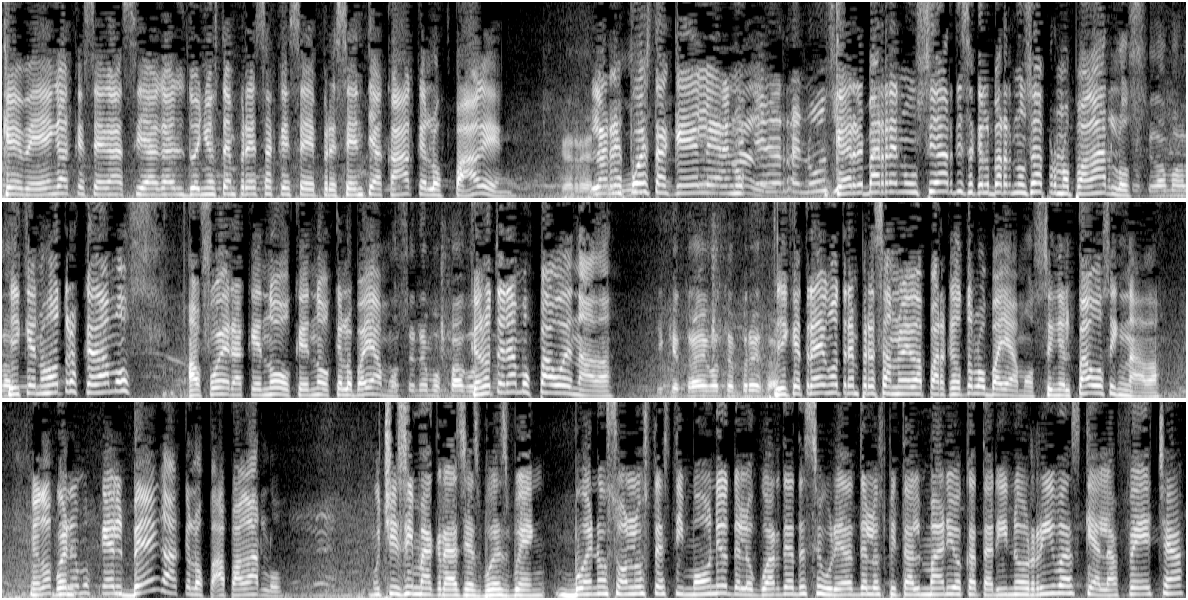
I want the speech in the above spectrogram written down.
Que venga, que se haga, si haga el dueño de esta empresa, que se presente acá, que los paguen. La respuesta que él le que él va a renunciar, dice que él va a renunciar por no pagarlos. Y que nosotros quedamos afuera, que no, que no, que los vayamos. que no tenemos pago de nada. Y que traigan otra empresa. Y que traigan otra empresa nueva para que nosotros los vayamos, sin el pago, sin nada. Nosotros queremos que él venga que los, a pagarlo. Muchísimas gracias. Pues bien, buenos son los testimonios de los guardias de seguridad del Hospital Mario Catarino Rivas que a la fecha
